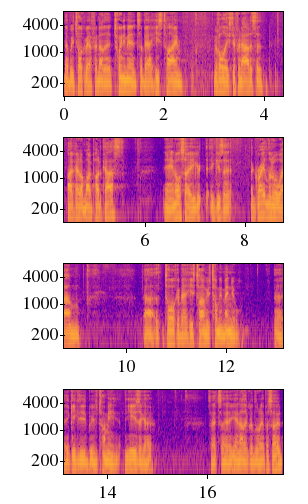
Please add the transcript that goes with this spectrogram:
that we talk about for another 20 minutes about his time with all these different artists that I've had on my podcast. And also, he, he gives a, a great little um, uh, talk about his time with Tommy Emmanuel, uh, a gig he did with Tommy years ago. So it's a, yeah, another good little episode.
